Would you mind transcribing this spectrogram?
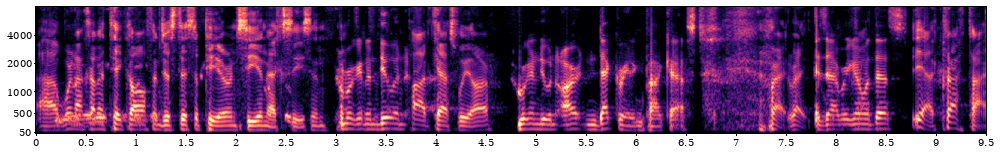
uh, we're not going to take off and just disappear and see you next season. And we're gonna do an podcast. We are we're gonna do an art and decorating podcast. right, right. Is that where you're going with this? Yeah, craft time.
